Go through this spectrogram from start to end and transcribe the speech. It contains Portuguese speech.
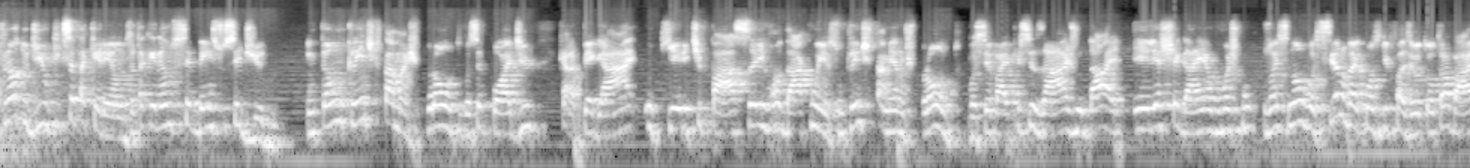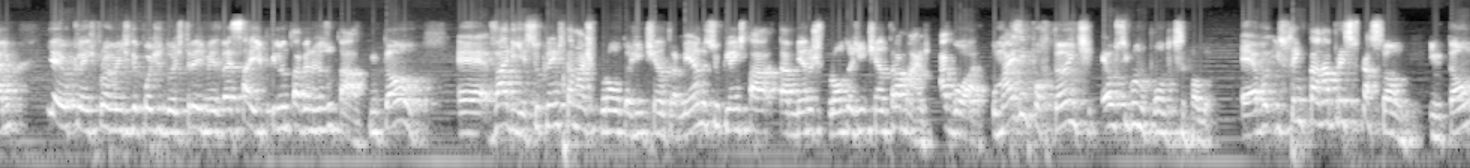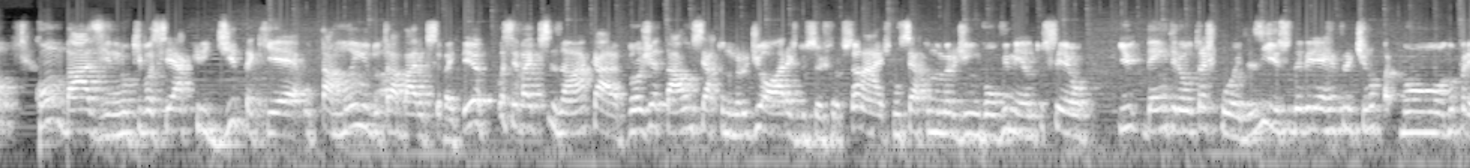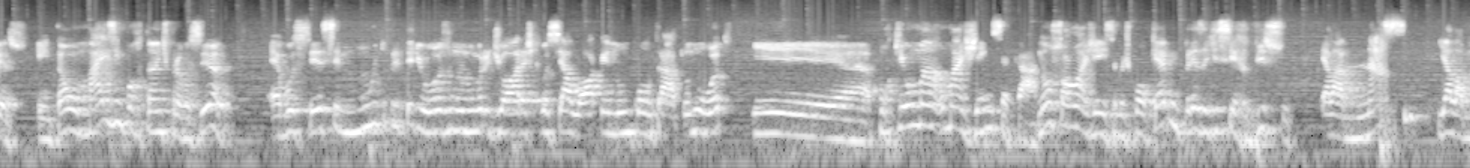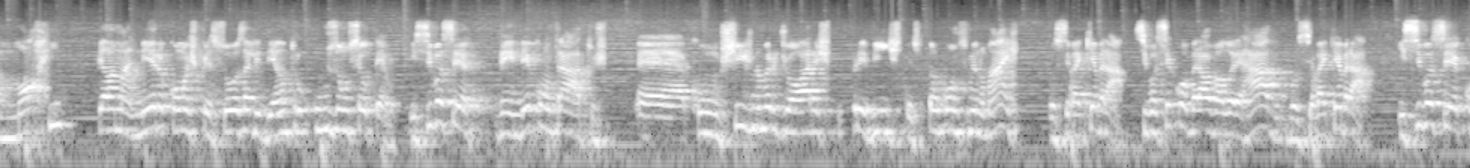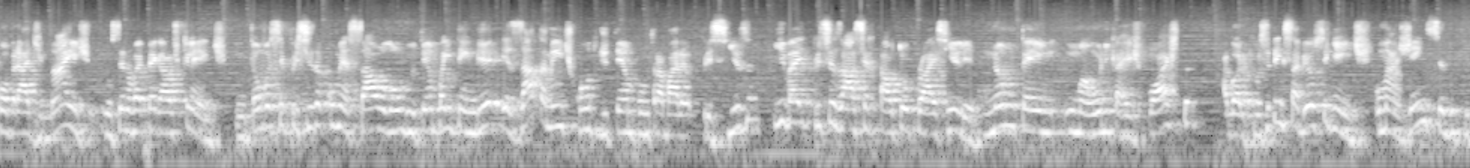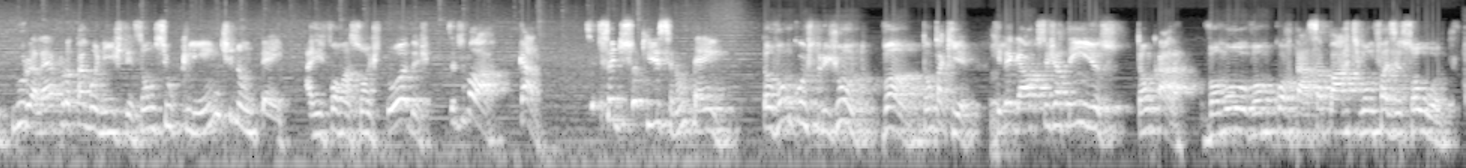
No final do dia, o que, você está querendo? Você está querendo ser bem sucedido. Então, um cliente que está mais pronto, você pode, cara, pegar o que ele te passa e rodar com isso. Um cliente que está menos pronto, você vai precisar ajudar ele a chegar em algumas conclusões, senão você não vai conseguir fazer o teu trabalho e aí o cliente provavelmente depois de dois, três meses vai sair porque ele não está vendo resultado. Então, é, varia. Se o cliente está mais pronto, a gente entra menos. Se o cliente está tá menos pronto, a gente entra mais. Agora, o mais importante é o segundo ponto que você falou é, isso tem que estar na precificação. Então, com base no que você acredita que é o tamanho do trabalho que você vai ter, você vai precisar, cara, projetar um certo número de horas dos seus profissionais, um certo número de envolvimento seu, e dentre outras coisas. E isso deveria refletir no, no, no preço. Então, o mais importante para você é você ser muito criterioso no número de horas que você aloca em um contrato ou no outro. E porque uma, uma agência, cara, não só uma agência, mas qualquer empresa de serviço, ela nasce e ela morre pela maneira como as pessoas ali dentro usam o seu tempo. E se você vender contratos é, com X número de horas previstas que estão consumindo mais, você vai quebrar. Se você cobrar o valor errado, você vai quebrar. E se você cobrar demais, você não vai pegar os clientes. Então você precisa começar ao longo do tempo a entender exatamente quanto de tempo um trabalho precisa e vai precisar acertar o teu pricing ali. Não tem uma única resposta. Agora, o que você tem que saber é o seguinte: uma agência do futuro ela é protagonista. Então, se o cliente não tem as informações todas, você precisa falar, cara, você precisa disso aqui, você não tem. Então vamos construir junto? Vamos. Então tá aqui. Que legal que você já tem isso. Então, cara, vamos, vamos cortar essa parte e vamos fazer só o outro.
